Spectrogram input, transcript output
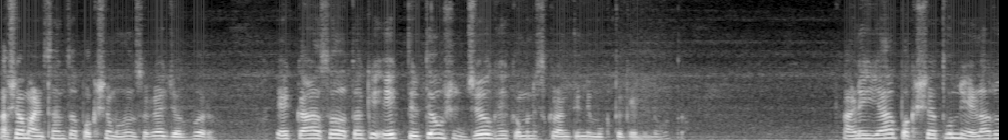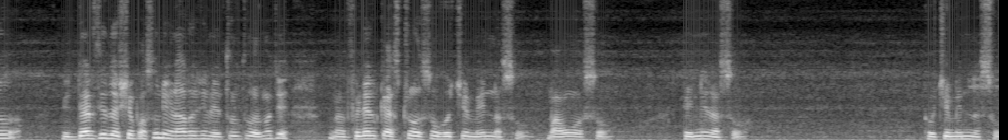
अशा माणसांचा पक्ष म्हणून सगळ्या जगभर एक काळ असा होता की एक तृतीयांश जग हे कम्युनिस्ट क्रांतीने मुक्त केलेलं होतं. आणि या पक्षातून येणारं विद्यार्थी दशेपासून येणारं जे नेतृत्व म्हणजे फिडेल कॅस्ट्रो असो होचे मेन असो माओ असो लेनिन असो होचेमिन असो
